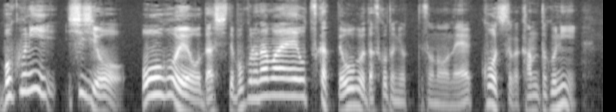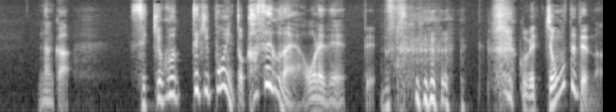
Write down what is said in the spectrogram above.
僕に指示を、大声を出して、僕の名前を使って大声を出すことによって、そのね、コーチとか監督に、なんか、積極的ポイント稼ぐなや、俺で。って。これめっちゃ思っててんな。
